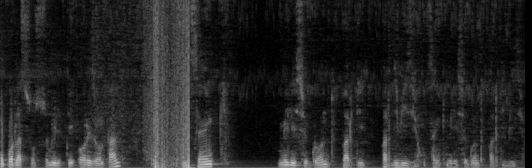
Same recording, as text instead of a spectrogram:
Et pour la sensibilité horizontale, c'est 5 millisecondes par, di par division. 5 millisecondes par division.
